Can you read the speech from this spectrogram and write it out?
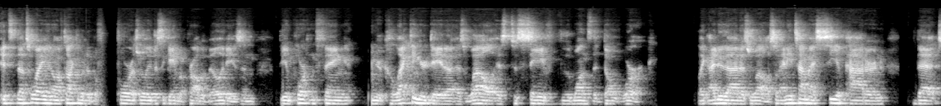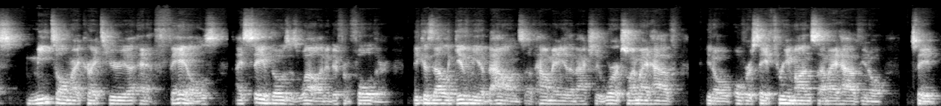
it's that's why you know i've talked about it before. It's really just a game of probabilities. And the important thing when you're collecting your data as well is to save the ones that don't work. Like i do that as well. So anytime i see a pattern that meets all my criteria and it fails i save those as well in a different folder because that'll give me a balance of how many of them actually work so i might have you know, over say three months, I might have, you know, say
